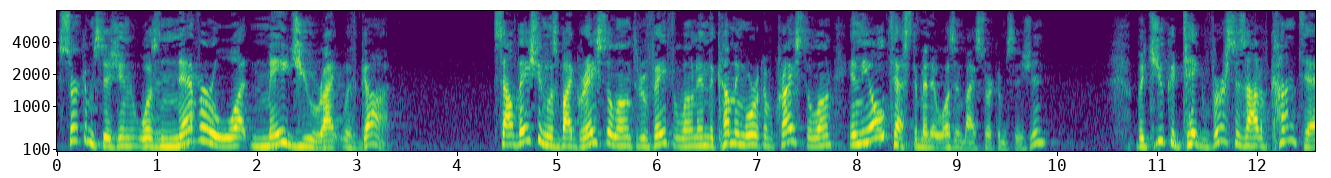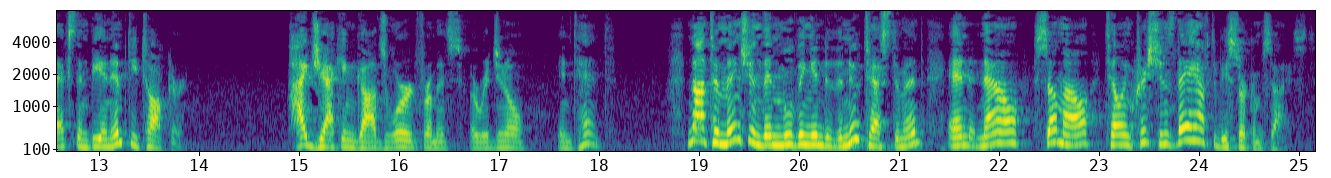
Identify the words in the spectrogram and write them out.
circumcision was never what made you right with God. Salvation was by grace alone, through faith alone, in the coming work of Christ alone. In the Old Testament, it wasn't by circumcision. But you could take verses out of context and be an empty talker hijacking God's word from its original intent. Not to mention then moving into the New Testament and now somehow telling Christians they have to be circumcised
